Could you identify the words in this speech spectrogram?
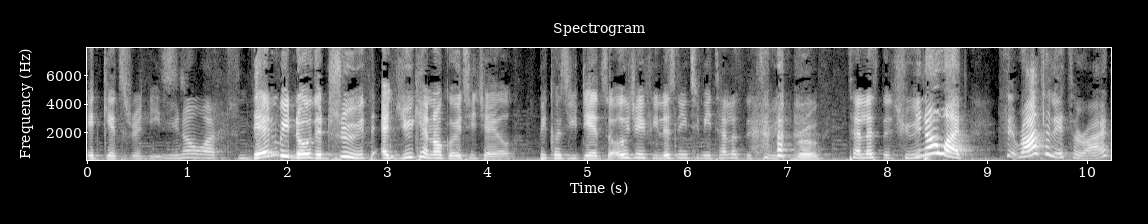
It gets released. You know what? then we know the truth and you cannot go to jail because you did. So OJ, if you're listening to me, tell us the truth, bro. tell us the truth. You know what? Sit, write a letter, right?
